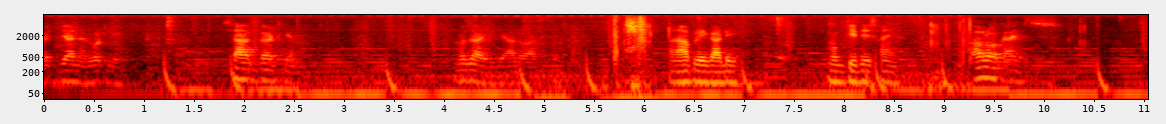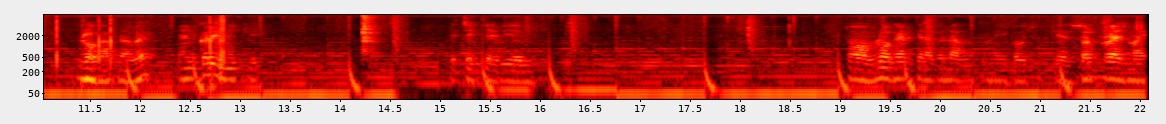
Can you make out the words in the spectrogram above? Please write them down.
ભજીયા ને રોટલી. શાક ગાંઠિયાનું. મજા આવી ગઈ હાલો આ અને આપણી ગાડી મૂકી દીધી અહીંયા. હાલો ગાઈસ બ્લોગ આપણે હવે એન્ડ કરી નાખીએ. કે જગ્યાએ બી આવી. તો બ્લોગ એન્ડ કર્યા પહેલાં હું તમને એ કહું છું કે સરપ્રાઇઝમાં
